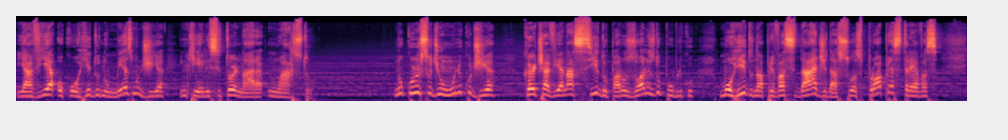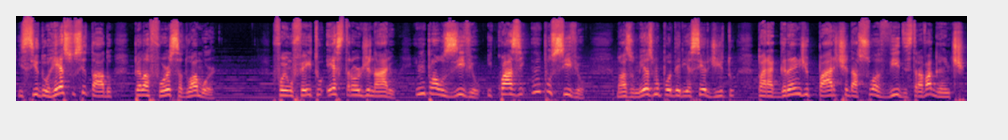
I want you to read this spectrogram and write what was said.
e havia ocorrido no mesmo dia em que ele se tornara um astro. No curso de um único dia, Kurt havia nascido para os olhos do público, morrido na privacidade das suas próprias trevas e sido ressuscitado pela força do amor. Foi um feito extraordinário, implausível e quase impossível, mas o mesmo poderia ser dito para grande parte da sua vida extravagante,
